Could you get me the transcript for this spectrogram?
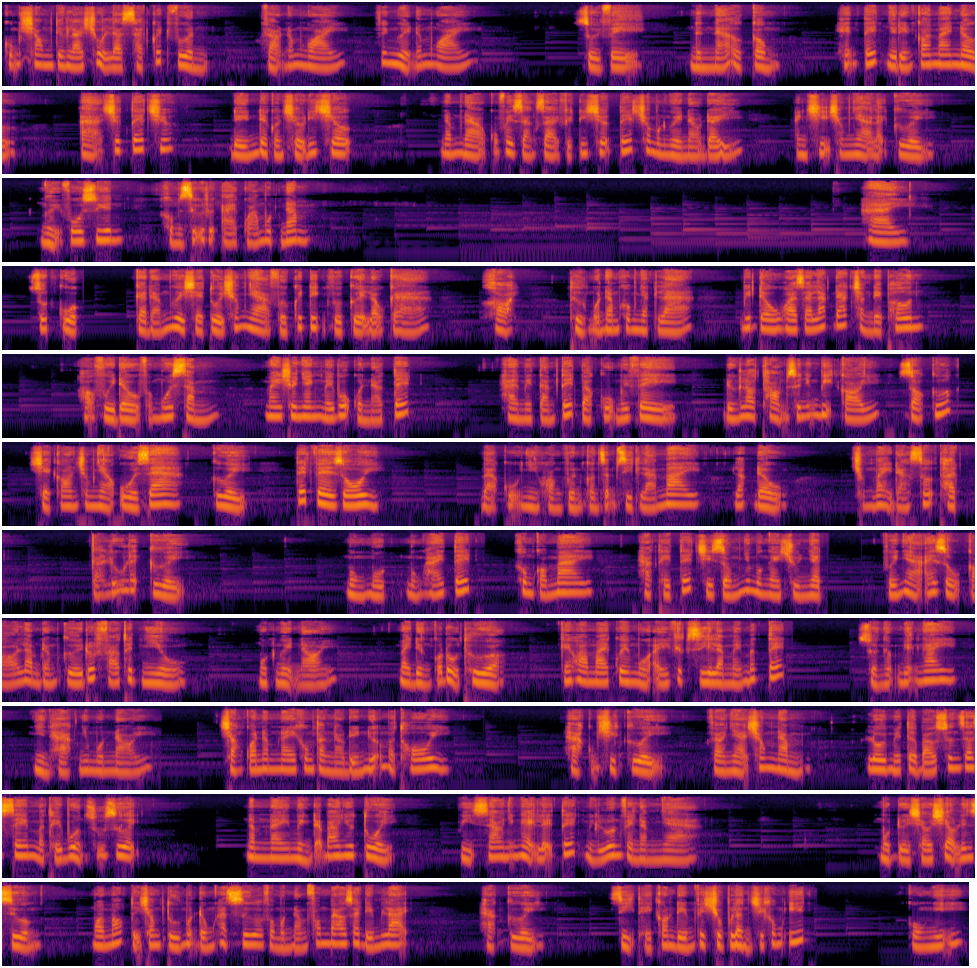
cũng trong tiếng lá trổi là sạt quét vườn, vào năm ngoái, với người năm ngoái. Rồi về, nấn ná ở cổng, hẹn Tết nhớ đến coi mai nở. À trước Tết chứ, đến để còn chờ đi chợ Năm nào cũng phải giảng giải việc đi chợ Tết cho một người nào đấy Anh chị trong nhà lại cười Người vô duyên không giữ được ai quá một năm. Hai Rốt cuộc Cả đám người trẻ tuổi trong nhà vừa quyết định vừa cười lão cá. Khỏi Thử một năm không nhặt lá Biết đâu hoa ra lác đác chẳng đẹp hơn. Họ vùi đầu vào mua sắm May cho nhanh mấy bộ quần áo Tết. 28 Tết bà cụ mới về, đứng lọt thỏm giữa những bị cói, gió cước, trẻ con trong nhà ùa ra, cười, Tết về rồi. Bà cụ nhìn khoảng vườn còn rậm rịt lá mai, lắc đầu, chúng mày đáng sợ thật. Cả lũ lại cười. Mùng 1, mùng 2 Tết, không có mai, Hạc thấy Tết chỉ giống như một ngày Chủ nhật, với nhà ai giàu có làm đám cưới đốt pháo thật nhiều. Một người nói, mày đừng có đổ thừa, cái hoa mai quê mùa ấy việc gì làm mày mất Tết Rồi ngậm miệng ngay Nhìn Hạc như muốn nói Chẳng qua năm nay không thằng nào đến nữa mà thôi. Hạc cũng chỉ cười, Vào nhà trong nằm, Lôi mấy tờ báo xuân ra xem mà thấy buồn rũ rượi. Năm nay mình đã bao nhiêu tuổi, Vì sao những ngày lễ Tết mình luôn phải nằm nhà? Một đứa cháu trèo lên giường, Moi móc từ trong túi một đống hạt dưa và một nắm phong bao ra đếm lại. Hạc cười, Dì thấy con đếm về chục lần chứ không ít. Cô nghĩ,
